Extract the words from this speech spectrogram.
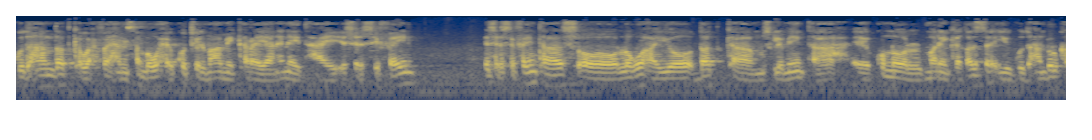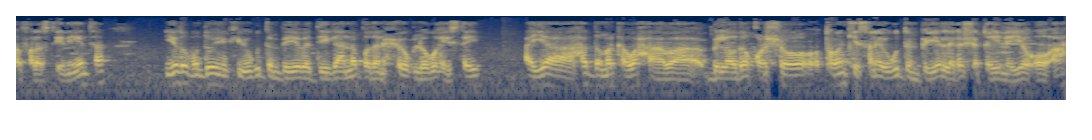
guud ahaan dadka wax fahamsanba waxay ku tilmaami karayaan inay tahay isirsifayn isirsifayntaas oo lagu hayo dadka muslimiinta ah ee ku nool marinka khaza iyo guud ahaan dhulka falastiiniyiinta iyadoo muddooyinkii ugu dambeeyaba deegaano badan xoog loogu haystay ayaa hadda marka waxaaba bilowday qorsho tobankii sane ee ugu dambeeyey laga shaqaynaya oo ah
